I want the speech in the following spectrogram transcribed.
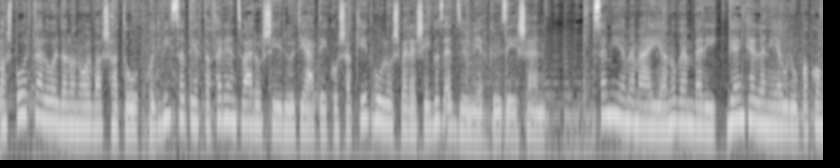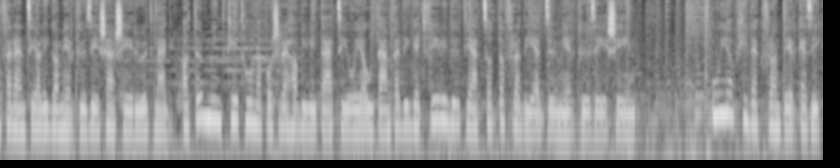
A sportál oldalon olvasható, hogy visszatért a Ferencváros sérült játékosa két gólos vereség az edzőmérkőzésen. Szemi MMI a novemberi, Genk elleni Európa Konferencia Liga mérkőzésen sérült meg, a több mint két hónapos rehabilitációja után pedig egy időt játszott a Fradi edzőmérkőzésén. Újabb hidegfront érkezik,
